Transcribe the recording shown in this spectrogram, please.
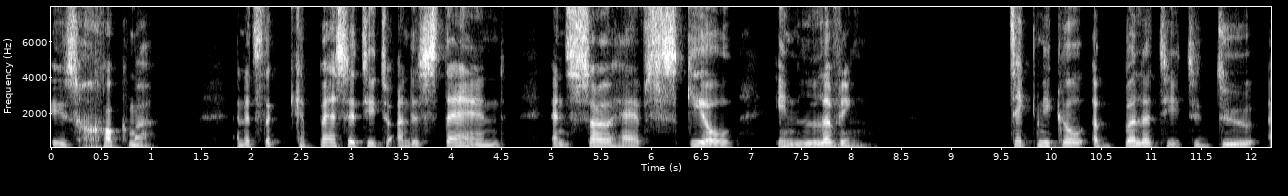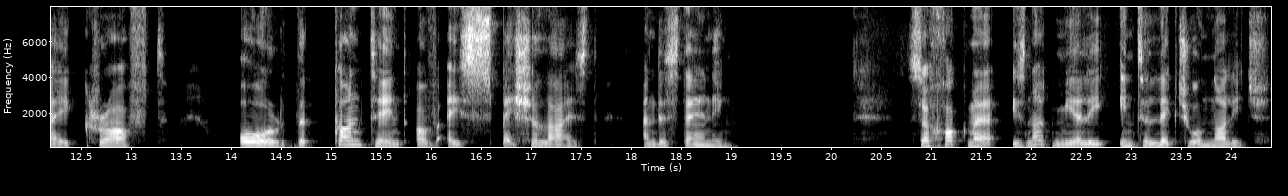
is chokmah, and it's the capacity to understand and so have skill in living, technical ability to do a craft, or the content of a specialized understanding. So, Chokmah is not merely intellectual knowledge,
